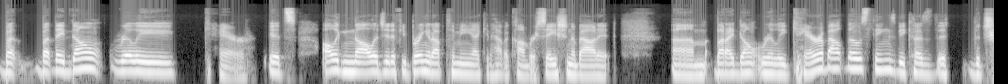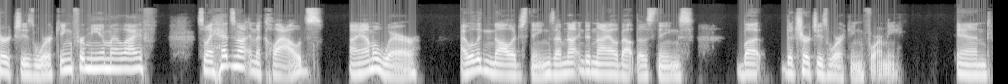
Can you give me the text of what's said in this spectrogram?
but but they don't really care. It's I'll acknowledge it if you bring it up to me. I can have a conversation about it. Um, but I don't really care about those things because the the church is working for me in my life. So my head's not in the clouds. I am aware. I will acknowledge things. I'm not in denial about those things, but the church is working for me. And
